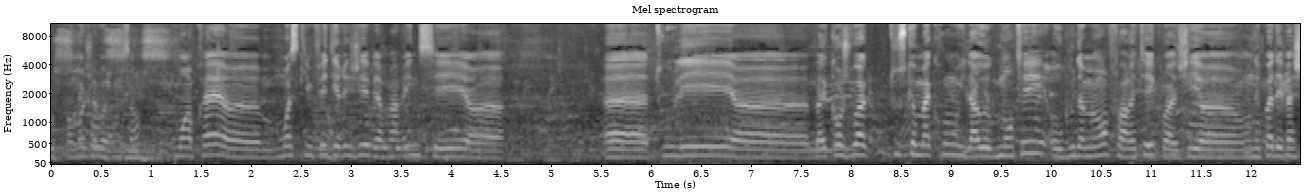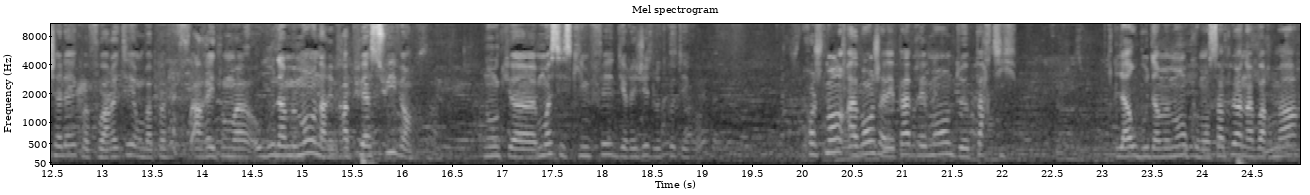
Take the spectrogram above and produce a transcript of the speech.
enfin, moi, je vois comme ça. Bon, après, moi, ce qui me fait diriger vers Marine, c'est euh, tous les. euh, bah, quand je vois tout ce que Macron il a augmenté, au bout d'un moment, faut arrêter. Quoi. Euh, on n'est pas des vaches à lait. Quoi. Faut arrêter. On va pas arrêter. au bout d'un moment, on n'arrivera plus à suivre. Donc moi, c'est ce qui me fait diriger de l'autre côté. Franchement, avant, j'avais pas vraiment de parti. Là, au bout d'un moment, on commence un peu à en avoir marre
